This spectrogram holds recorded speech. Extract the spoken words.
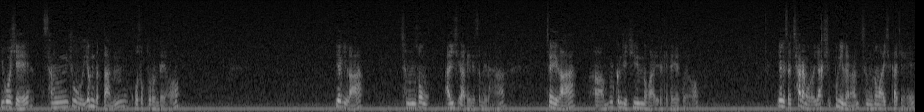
이곳이 상주 영덕간 고속도로인데요. 여기가 청송 IC가 되겠습니다. 저희가 어, 물건지 진입로가 이렇게 되겠고요. 여기서 차량으로 약 10분이면 청송 IC까지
